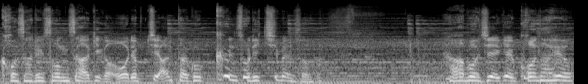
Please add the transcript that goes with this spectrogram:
거사를 성사하기가 어렵지 않다고 큰 소리치면서 아버지에게 권하여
